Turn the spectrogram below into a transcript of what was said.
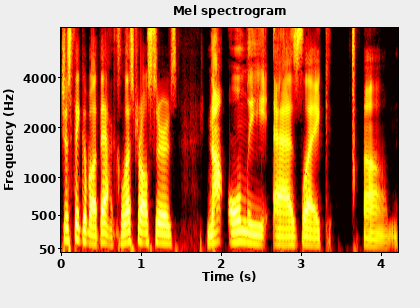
just think about that. Cholesterol serves not only as like um,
